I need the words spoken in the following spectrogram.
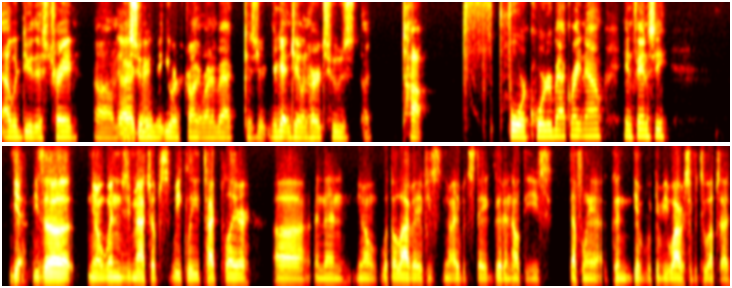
I would do this trade. Um, yeah, assuming that you are strong at running back because you're you're getting Jalen Hurts, who's a top four quarterback right now in fantasy. Yeah, he's a you know wins you matchups weekly type player. Uh, and then you know with Olave, if he's you know able to stay good and healthy, he's definitely uh, can give give you wide receiver two upside.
